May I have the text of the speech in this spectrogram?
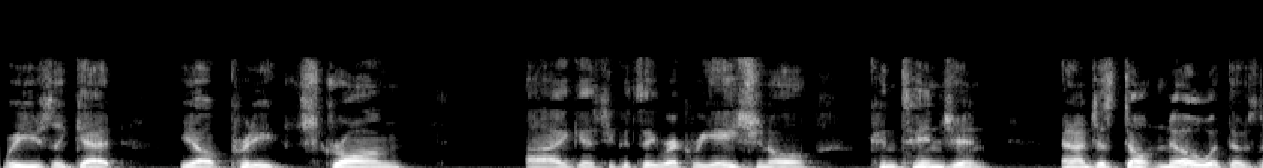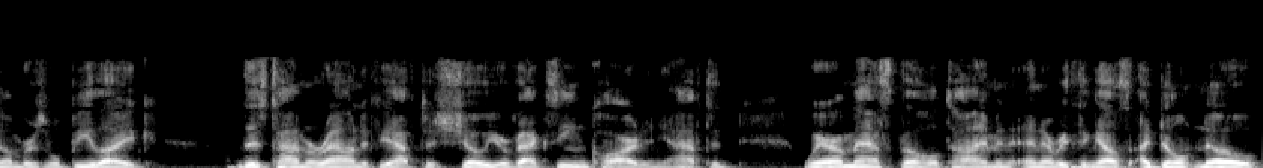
where you usually get, you know, pretty strong, uh, I guess you could say, recreational contingent. And I just don't know what those numbers will be like this time around if you have to show your vaccine card and you have to wear a mask the whole time and, and everything else. I don't know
